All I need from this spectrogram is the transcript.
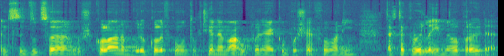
instituce nebo škola nebo kdokoliv, komu to přijde, nemá úplně jako pošéfovaný, tak takovýhle e-mail projde.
